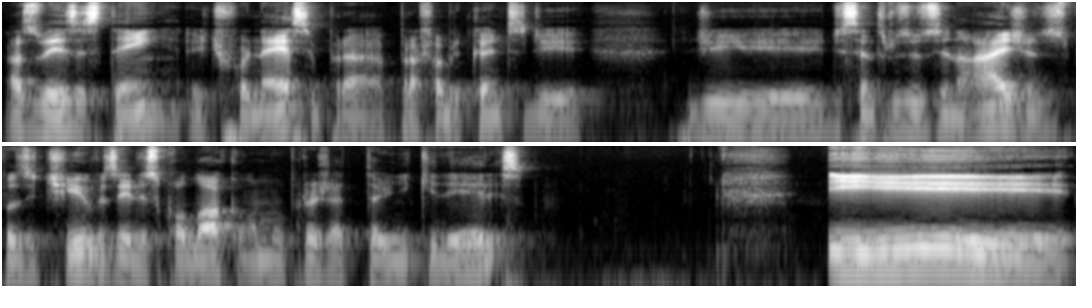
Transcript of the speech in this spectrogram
às vezes tem, a gente fornece para fabricantes de, de, de centros de usinagem, dispositivos, eles colocam como projeto turnkey deles. E,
